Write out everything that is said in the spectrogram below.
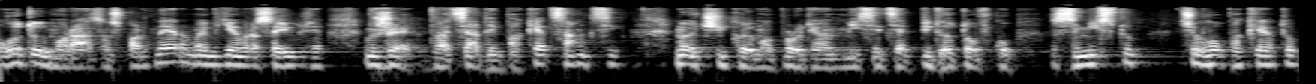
Готуємо разом з партнерами в Євросоюзі вже 20-й пакет санкцій. Ми очікуємо протягом місяця підготовку змісту цього пакету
